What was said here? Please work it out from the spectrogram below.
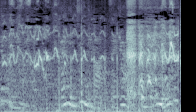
政人员，赶紧进去吧，在这儿等着您。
